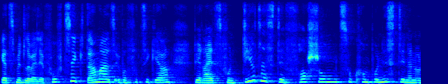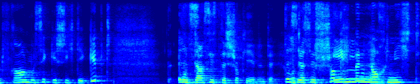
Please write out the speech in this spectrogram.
jetzt mittlerweile 50, damals über 40 Jahren, bereits fundierteste Forschung zu Komponistinnen und Frauenmusikgeschichte gibt. Und das ist das Schockierende. Das und das ist immer noch nicht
